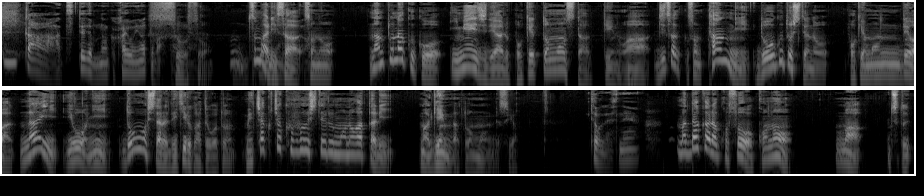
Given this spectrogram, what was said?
ピーカーっつってでもなんか会話になってますねそうそう。うんつまりさ、そその、なんとなくこう、イメージであるポケットモンスターっていうのは、実はその単に道具としてのポケモンではないように、どうしたらできるかということをめちゃくちゃ工夫してる物語、まあゲームだと思うんですよ。そうですね。まあだからこそ、この、まあ、ちょっと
